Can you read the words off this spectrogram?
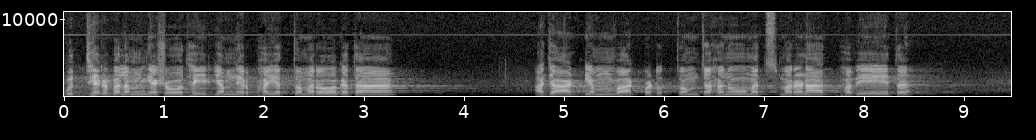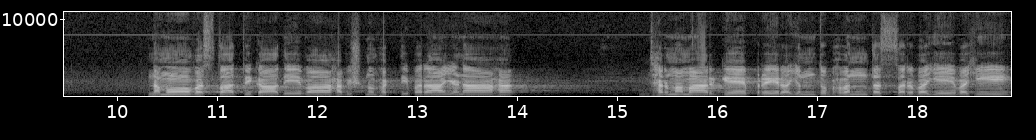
बुद्धिर्बलं यशोधैर्यं निर्भयत्वमरोगता। अजाड्यं वाक्पटुत्वं च हनूमत्स्मरणात् भवेत्। नमो वस्तात्विका देवाः विष्णुभक्तिपरायणाः। धर्ममार्गे प्रेरयन्तु भवन्तः सर्व एव हि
